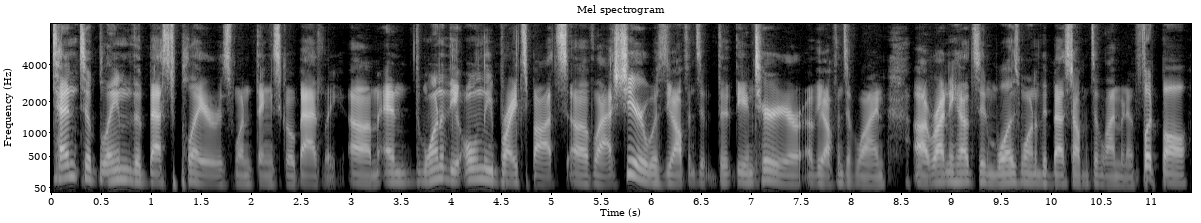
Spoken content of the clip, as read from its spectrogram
tend to blame the best players when things go badly. Um, and one of the only bright spots of last year was the offensive, the, the interior of the offensive line. Uh, Rodney Hudson was one of the best offensive linemen in football.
